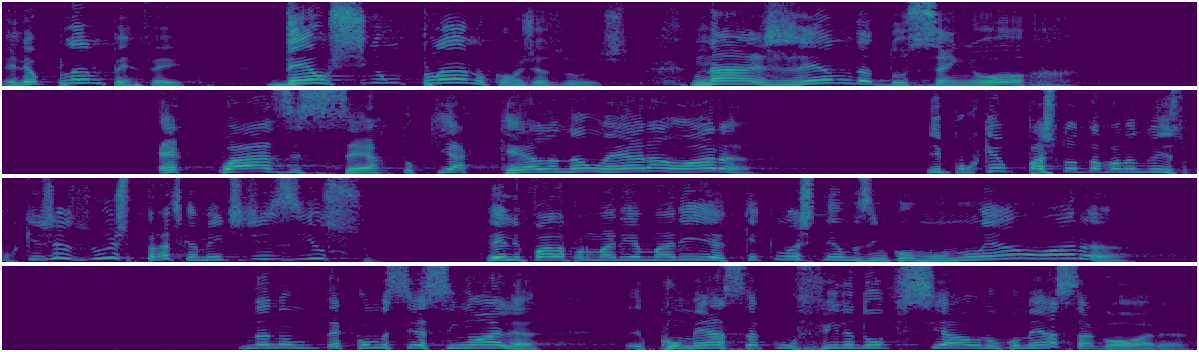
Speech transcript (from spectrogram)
Ele é o plano perfeito. Deus tinha um plano com Jesus. Na agenda do Senhor, é quase certo que aquela não era a hora. E por que o pastor está falando isso? Porque Jesus praticamente diz isso. Ele fala para Maria, Maria, o que, que nós temos em comum? Não é a hora. Não, não, é como se assim, olha, começa com o filho do oficial, não começa agora.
